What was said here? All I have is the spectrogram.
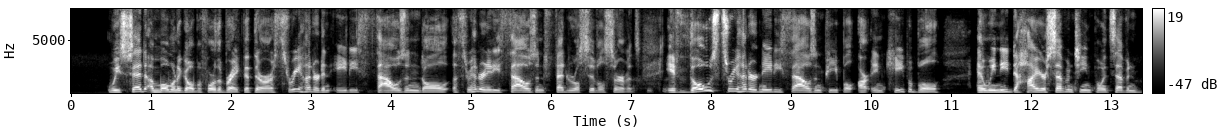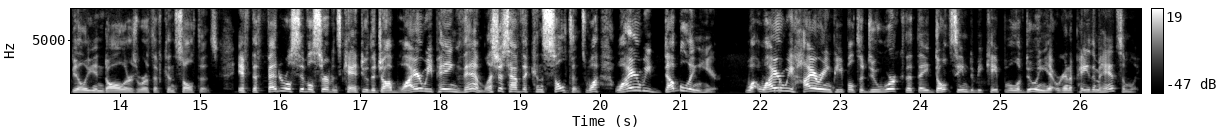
We said a moment ago before the break that there are 380,000 uh, 380,000 federal civil servants. If those 380,000 people are incapable and we need to hire $17.7 billion worth of consultants. If the federal civil servants can't do the job, why are we paying them? Let's just have the consultants. Why, why are we doubling here? Why, why are we hiring people to do work that they don't seem to be capable of doing yet? We're going to pay them handsomely.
